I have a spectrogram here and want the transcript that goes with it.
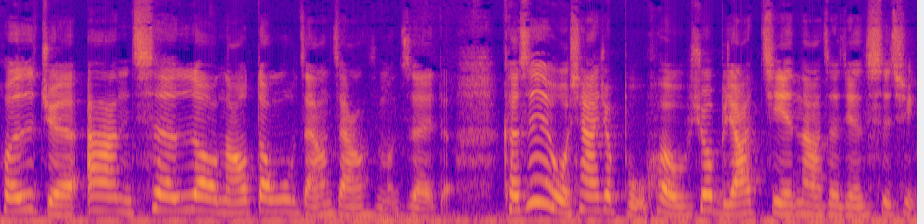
或者是觉得啊，你吃了肉，然后动物怎样怎样什么之类的。可是我现在就不会，我就比较接纳这件事情。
